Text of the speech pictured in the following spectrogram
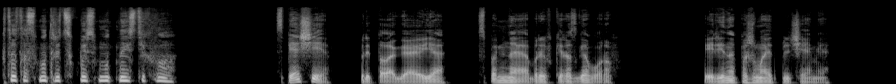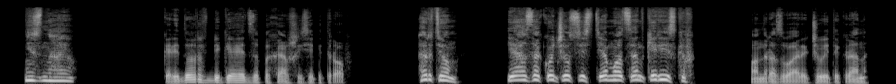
кто-то смотрит сквозь мутное стекло. «Спящие?» предполагаю я, вспоминая обрывки разговоров. Ирина пожимает плечами. «Не знаю». В коридор вбегает запыхавшийся Петров. «Артём, я закончил систему оценки рисков». Он разворачивает экран,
